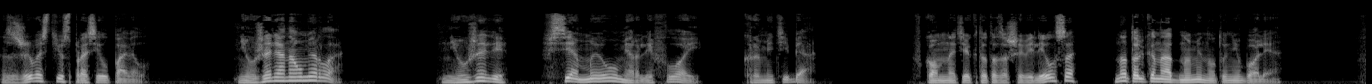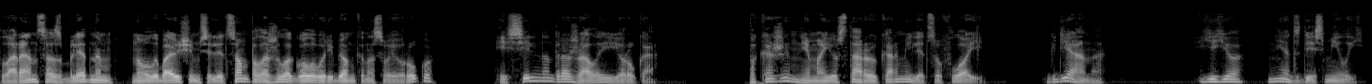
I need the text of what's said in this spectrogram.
С живостью спросил Павел. Неужели она умерла? Неужели все мы умерли, Флой? Кроме тебя. В комнате кто-то зашевелился, но только на одну минуту, не более. Флоренса с бледным, но улыбающимся лицом положила голову ребенка на свою руку, и сильно дрожала ее рука. «Покажи мне мою старую кормилицу, Флой. Где она?» «Ее нет здесь, милый.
